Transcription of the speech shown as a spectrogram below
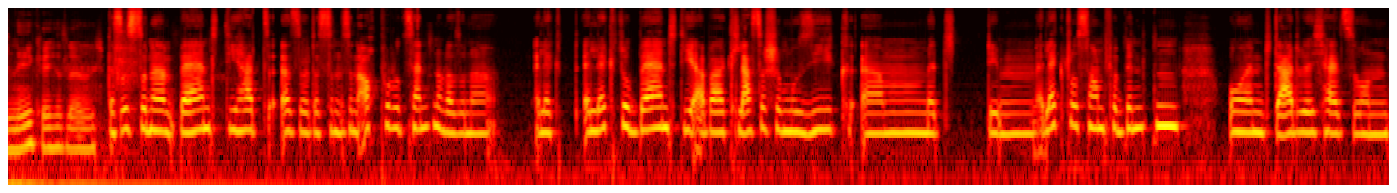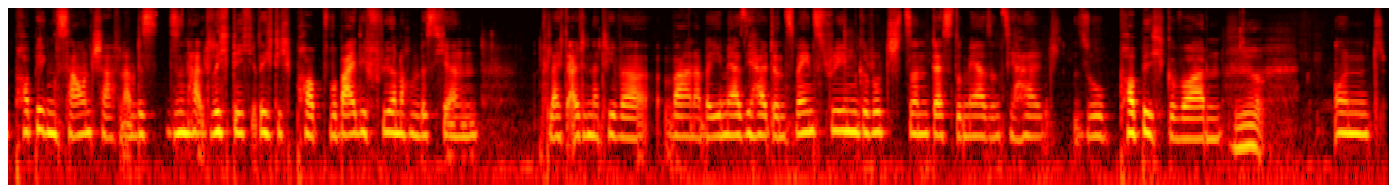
Nee, kenne ich das leider nicht. Das ist so eine Band, die hat, also das sind, sind auch Produzenten oder so eine Elekt Elektroband, die aber klassische Musik ähm, mit dem Elektrosound verbinden und dadurch halt so einen poppigen Sound schaffen. Aber das, die sind halt richtig, richtig Pop, wobei die früher noch ein bisschen vielleicht alternativer waren, aber je mehr sie halt ins Mainstream gerutscht sind, desto mehr sind sie halt so poppig geworden. Ja. Und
